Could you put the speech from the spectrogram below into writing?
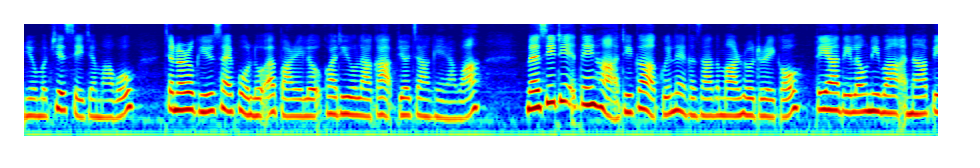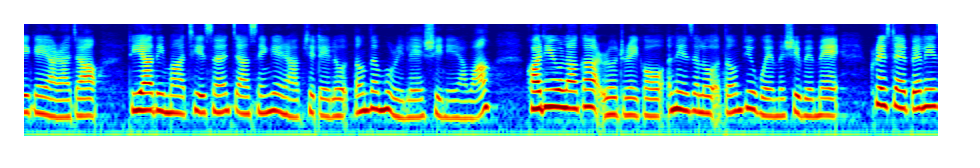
မျိုးမဖြစ်စေချင်ပါဘူး။ကျွန်တော်တို့ဂယူးဆိုင်ဖို့လိုအပ်ပါတယ်လို့ဂွာဒီယိုလာကပြောကြားခဲ့တာပါ။မက်ဆီတီအသင်းဟာအဓိကကွင်းလယ်ကစားသမားရိုဒရီကိုတရားတီလုံးနီးပါးအနားပေးခဲ့ရတာကြောင့် ဒီယာဒီမှာခြေစွမ်းကျဆင်းခဲ့တာဖြစ်တယ်လို့သုံးသပ်မှုတွေလည်းရှိနေတာပါ။ဂွာဒီယိုလာကရိုဒရီကိုအလင်းစလိုအသုံးပြုပွဲမရှိပေမဲ့ခရစ္စတယ်ပဲလစ်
